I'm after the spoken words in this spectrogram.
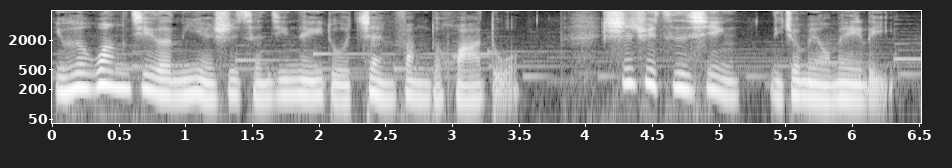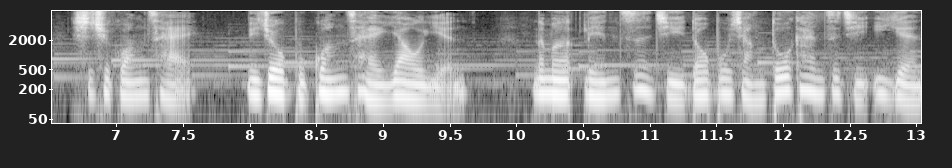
你会忘记了你也是曾经那一朵绽放的花朵。失去自信，你就没有魅力；失去光彩，你就不光彩耀眼。那么连自己都不想多看自己一眼，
